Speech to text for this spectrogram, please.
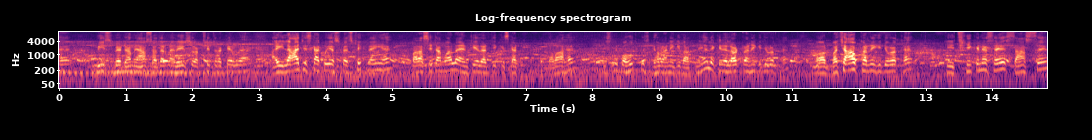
है। 20 बेड हम यहाँ सदर में भी सुरक्षित रखे हुए हैं। इलाज इसका कोई स्पेसिफिक नहीं है। पैरासीटामोल एंटी एलर्जिक इसका दवा है। इसलिए बहुत कुछ घबराने की बात नहीं है, लेकिन अलर्ट रहने की ज़रूरत है और बचाव करने की ज़रूरत है। कि छींकने से सांस से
